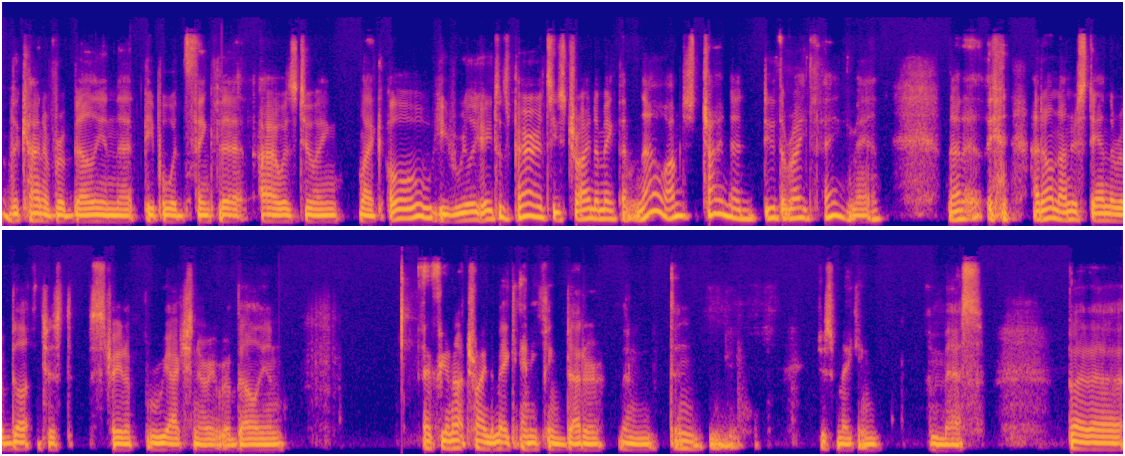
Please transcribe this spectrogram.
the kind of rebellion that people would think that i was doing. Like oh he really hates his parents. He's trying to make them no i'm just trying to do the right thing man. Not a, i don't understand the rebel just straight up reactionary rebellion if you're not trying to make anything better then then just making a mess. But uh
